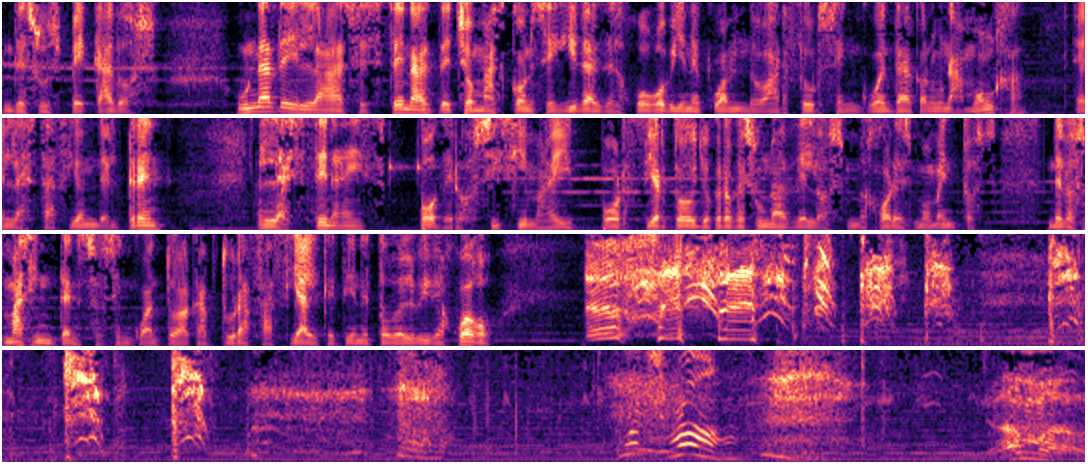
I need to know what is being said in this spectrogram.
de sus pecados. Una de las escenas de hecho más conseguidas del juego viene cuando Arthur se encuentra con una monja en la estación del tren. La escena es poderosísima y por cierto yo creo que es uno de los mejores momentos, de los más intensos en cuanto a captura facial que tiene todo el videojuego. What's wrong? I'm, uh,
